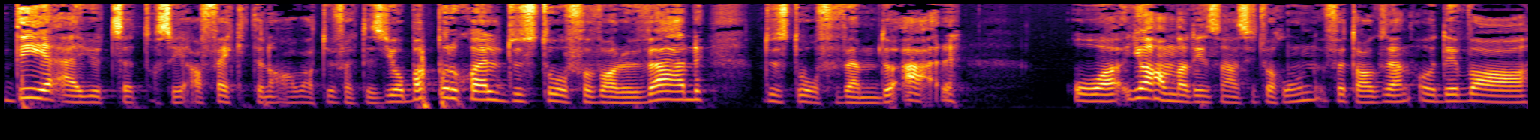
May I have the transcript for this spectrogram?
Det är ju ett sätt att se affekterna av att du faktiskt jobbar på dig själv, du står för vad du är värd, du står för vem du är. Och jag hamnade i en sån här situation för ett tag sedan och det var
